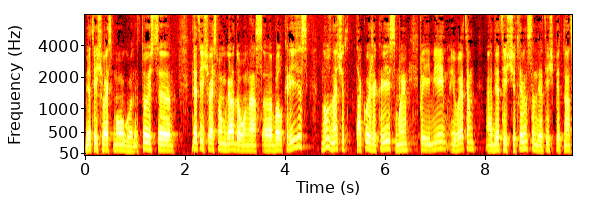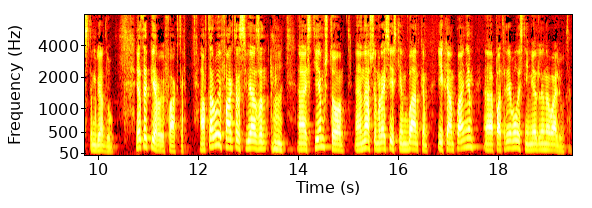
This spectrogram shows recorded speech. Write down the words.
2008 года. То есть э, в 2008 году у нас э, был кризис, ну, значит, такой же кризис мы поимеем и в этом 2014-2015 году. Это первый фактор. А второй фактор связан с тем, что нашим российским банкам и компаниям потребовалась немедленно валюта.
